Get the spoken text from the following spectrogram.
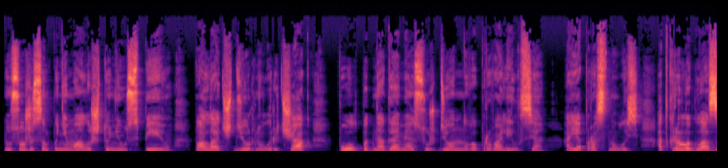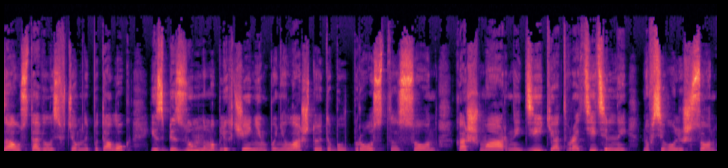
но с ужасом понимала, что не успею. Палач дернул рычаг, пол под ногами осужденного провалился. А я проснулась, открыла глаза, уставилась в темный потолок и с безумным облегчением поняла, что это был просто сон, кошмарный, дикий, отвратительный, но всего лишь сон.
